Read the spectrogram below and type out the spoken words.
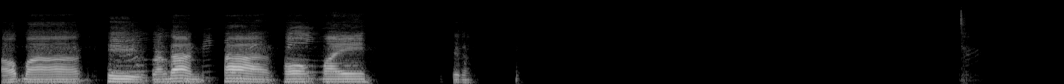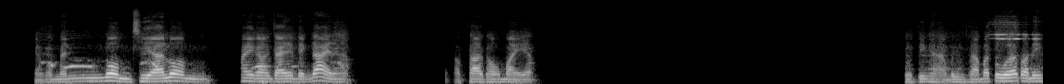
เอามาที่ทางด้านท่าทองไม้อย่างคอมเมนต์ร่วมเชียร์ร่วมให้กำลังใจเด็กได้นะครับกับท่าทองใหม่ครับ ทิ้งห่างไปถึงสามประตูแล้วตอนนี้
